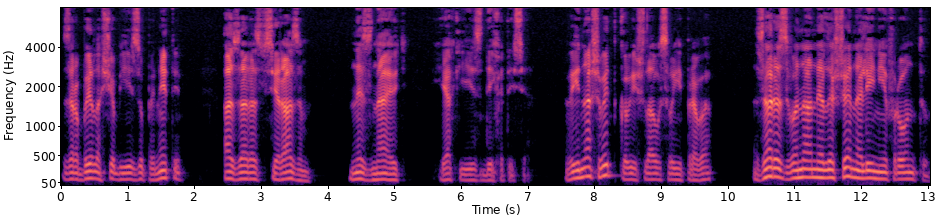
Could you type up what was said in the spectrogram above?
зробила, щоб її зупинити, а зараз всі разом не знають, як її здихатися. Війна швидко війшла у свої права. Зараз вона не лише на лінії фронту,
